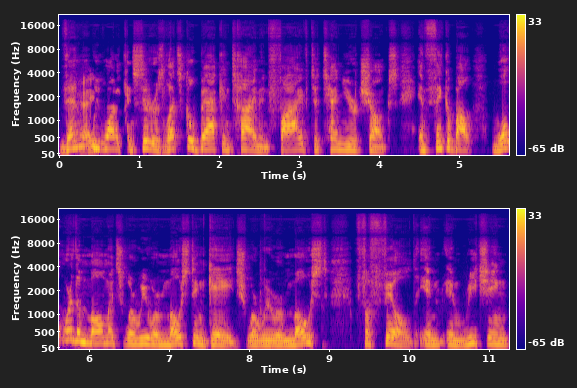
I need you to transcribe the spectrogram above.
Then okay. what we want to consider is let's go back in time in five to 10 year chunks and think about what were the moments where we were most engaged, where we were most fulfilled in, in reaching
